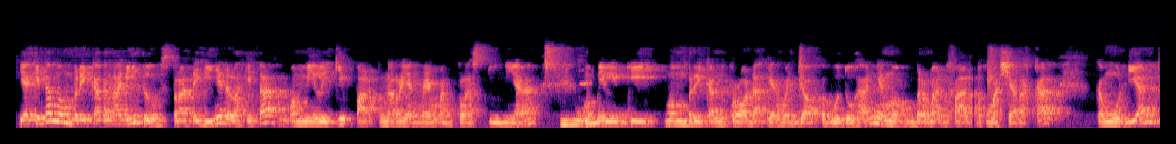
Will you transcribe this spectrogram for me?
ya kita memberikan tadi itu strateginya adalah kita memiliki partner yang memang kelas dunia, hmm. memiliki memberikan produk yang menjawab kebutuhan yang bermanfaat untuk masyarakat, kemudian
